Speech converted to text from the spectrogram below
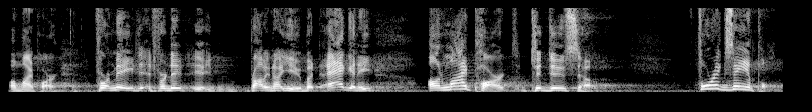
on my part. For me, for probably not you, but agony on my part to do so. For example,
